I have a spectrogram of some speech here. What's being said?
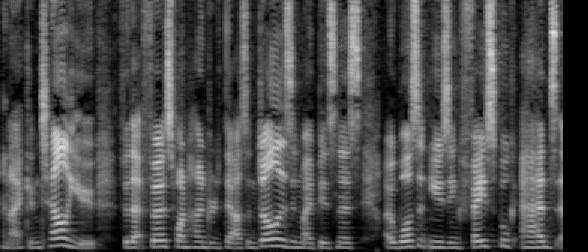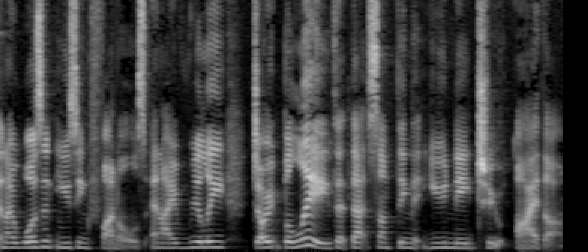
And I can tell you for that first $100,000 in my business, I wasn't using Facebook ads and I wasn't using funnels. And I really don't believe that that's something that you need to either.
